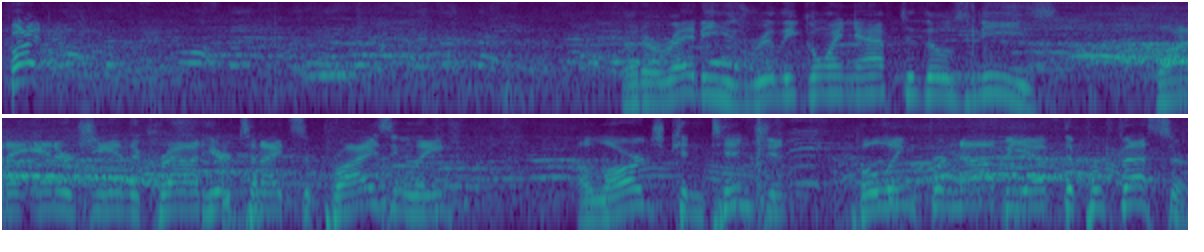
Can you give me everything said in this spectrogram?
Fight! But already he's really going after those knees. A lot of energy in the crowd here tonight, surprisingly a large contingent pulling for Nabiev, the professor.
